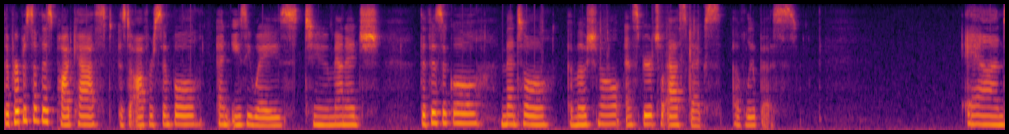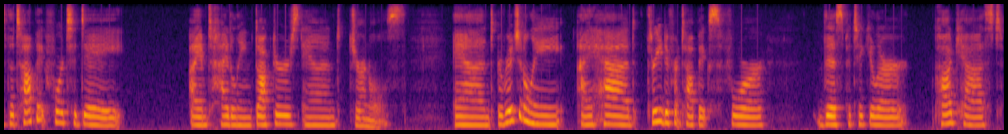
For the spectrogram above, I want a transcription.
The purpose of this podcast is to offer simple and easy ways to manage the physical, mental, emotional, and spiritual aspects of lupus. And the topic for today I am titling Doctors and Journals. And originally, I had three different topics for this particular podcast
